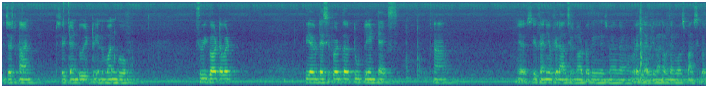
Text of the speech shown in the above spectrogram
You just can't sit and do it in one go. So we got our we have deciphered the two plain texts uh, yes if any of your answer is not particular well every one of them was possible.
